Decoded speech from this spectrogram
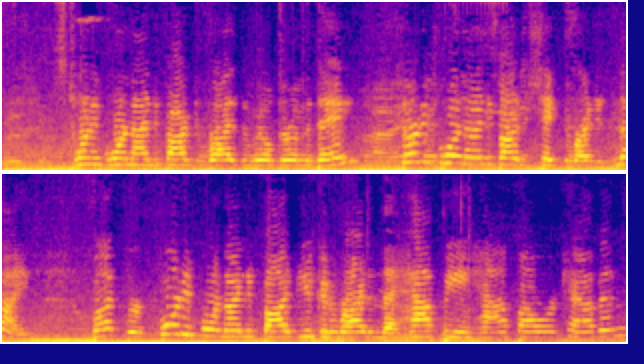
It's $24.95 to ride the wheel during the day, $34.95 to take the ride at night. But for $44.95, you can ride in the happy half-hour cabin.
